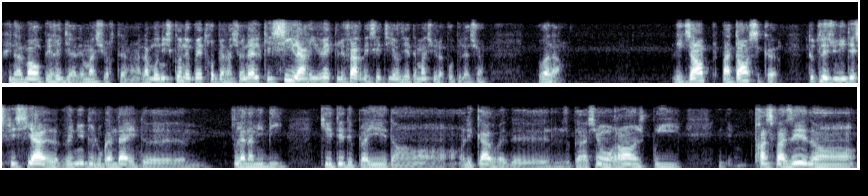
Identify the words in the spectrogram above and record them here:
finalement opérer directement sur terrain. La MONUSCO ne peut être opérationnelle que s'il arrivait que le FARDC tire directement sur la population. Voilà. L'exemple patent, c'est que toutes les unités spéciales venues de l'Ouganda et de la Namibie qui étaient déployées dans les cadres des opérations Orange, puis transphasées dans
